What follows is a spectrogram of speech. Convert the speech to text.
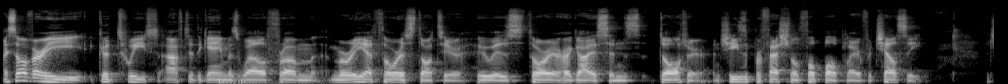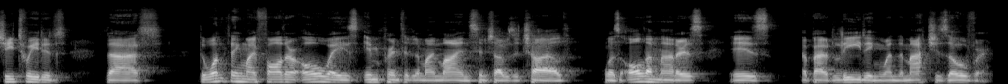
I saw a very good tweet after the game as well from Maria Thorisdottir, who is Thorir Hergeirsson's daughter, and she's a professional football player for Chelsea. She tweeted that the one thing my father always imprinted in my mind since I was a child was all that matters is about leading when the match is over.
